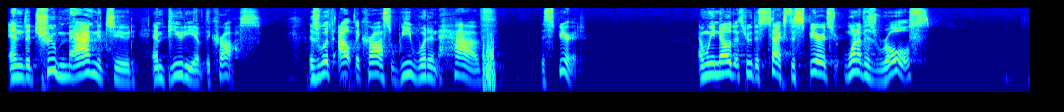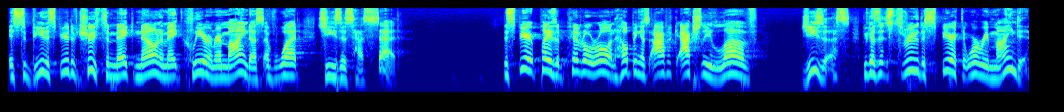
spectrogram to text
And the true magnitude and beauty of the cross is without the cross, we wouldn't have the Spirit. And we know that through this text, the Spirit's one of his roles is to be the Spirit of truth, to make known and make clear and remind us of what Jesus has said. The Spirit plays a pivotal role in helping us actually love Jesus because it's through the Spirit that we're reminded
